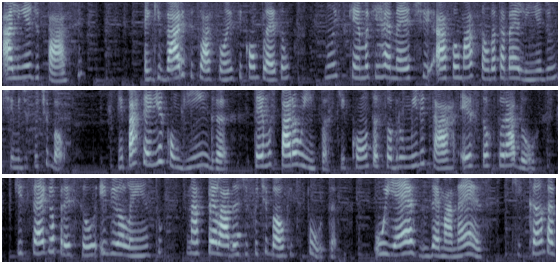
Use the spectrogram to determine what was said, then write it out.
a linha de passe, em que várias situações se completam num esquema que remete à formação da tabelinha de um time de futebol. Em parceria com Ginga, temos Para o Ímpar, que conta sobre um militar ex-torturador que segue opressor e violento nas peladas de futebol que disputa. O Yes Zé Manés, que canta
